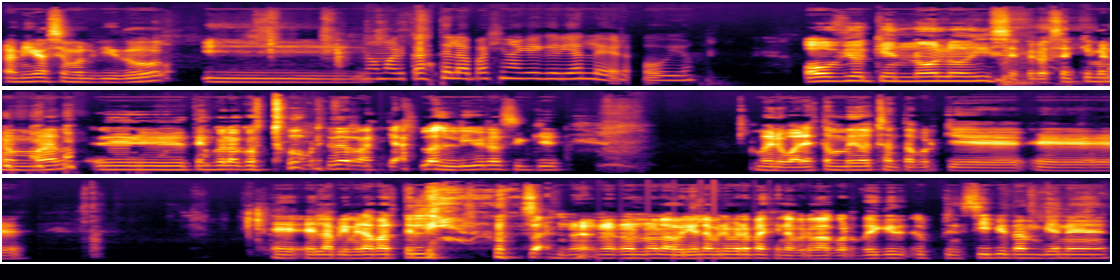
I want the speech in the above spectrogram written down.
amiga, se me olvidó y No marcaste la página que querías leer, obvio. Obvio que no lo hice, pero sé que menos mal eh, tengo la costumbre de rayar los libros, así que bueno, igual está medio chanta porque eh, eh, es la primera parte del libro. o sea, no, no, no, lo abrí en la primera página, pero me acordé que el principio también es,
